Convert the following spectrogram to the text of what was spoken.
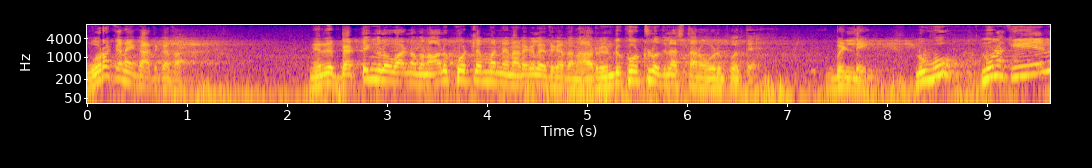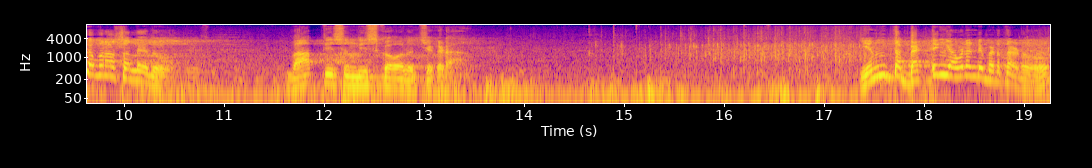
ఊరకనే కాదు కదా. నేను బెట్టింగ్లో వాడిన ఒక నాలుగు కోట్లు ఇమ్మని నేను అడగలేదు కదా నా రెండు కోట్లు వదిలేస్తాను ఓడిపోతే. బిల్డింగ్. నువ్వు నువ్వు నాకు ఏ వివరం అవసరం లేదు. బాప్తీసం తీసుకోవాలి వచ్చి ఇక్కడ. ఎంత బెట్టింగ్ ఎవడండి పెడతాడు?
